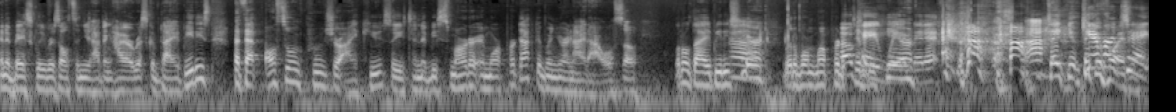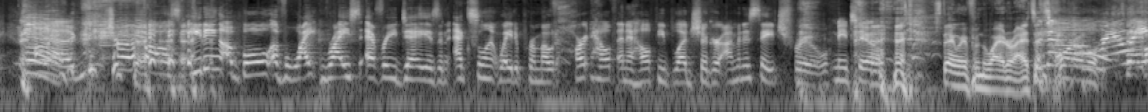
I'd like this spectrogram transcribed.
and it basically results in you having higher risk of diabetes. But that also improves your IQ, so you tend to be smarter and more productive when you're a night owl. So little diabetes oh. here, a little more, more productivity Okay, wait a minute. Take, your- take Give your or take. Yeah. Okay, True or false? Eating a bowl of white rice every day is an excellent way to promote heart health and a healthy blood sugar. I'm going to say true. Me too. Stay away from the white rice. It's horrible. really?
